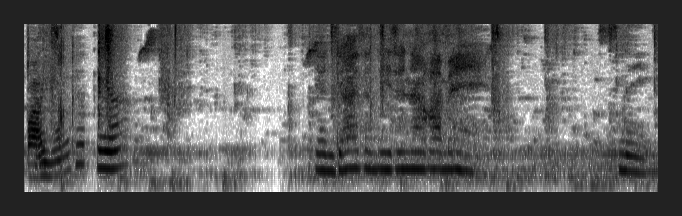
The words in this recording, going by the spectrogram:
Payo? Sakit nga. Yan guys, nandito na kami. Snake.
